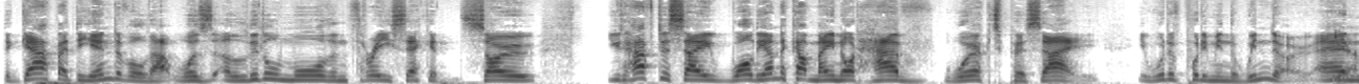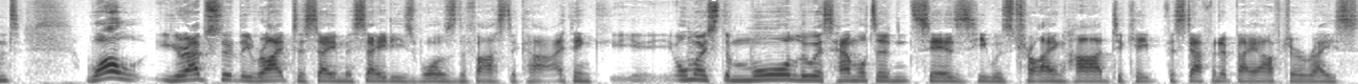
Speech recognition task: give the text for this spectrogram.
The gap at the end of all that was a little more than three seconds. So you'd have to say, while the undercut may not have worked per se, it would have put him in the window. And while you're absolutely right to say Mercedes was the faster car, I think almost the more Lewis Hamilton says he was trying hard to keep Verstappen at bay after a race,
